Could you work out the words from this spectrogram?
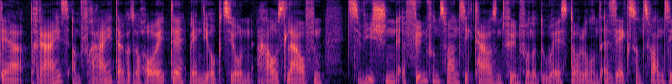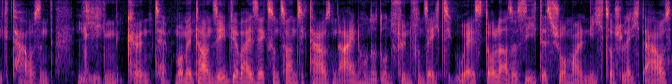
der Preis am Freitag, also heute, wenn die Optionen auslaufen, zwischen 25.500 US-Dollar und 26.000 liegen könnte. Momentan sind wir bei 26.000 1165 US-Dollar, also sieht es schon mal nicht so schlecht aus.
